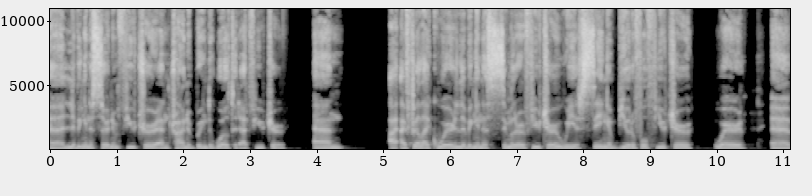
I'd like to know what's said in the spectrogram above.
uh, living in a certain future and trying to bring the world to that future. And I, I feel like we're living in a similar future. We are seeing a beautiful future where uh,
